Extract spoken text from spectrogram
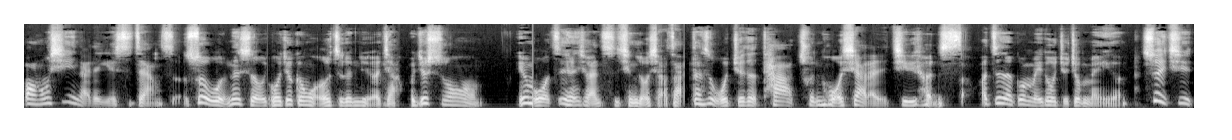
网红吸引来的也是这样子，所以我那时候我就跟我儿子跟女儿讲，我就说。因为我自己很喜欢吃清粥小菜，但是我觉得它存活下来的几率很少啊，真的过没多久就没了。所以其实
